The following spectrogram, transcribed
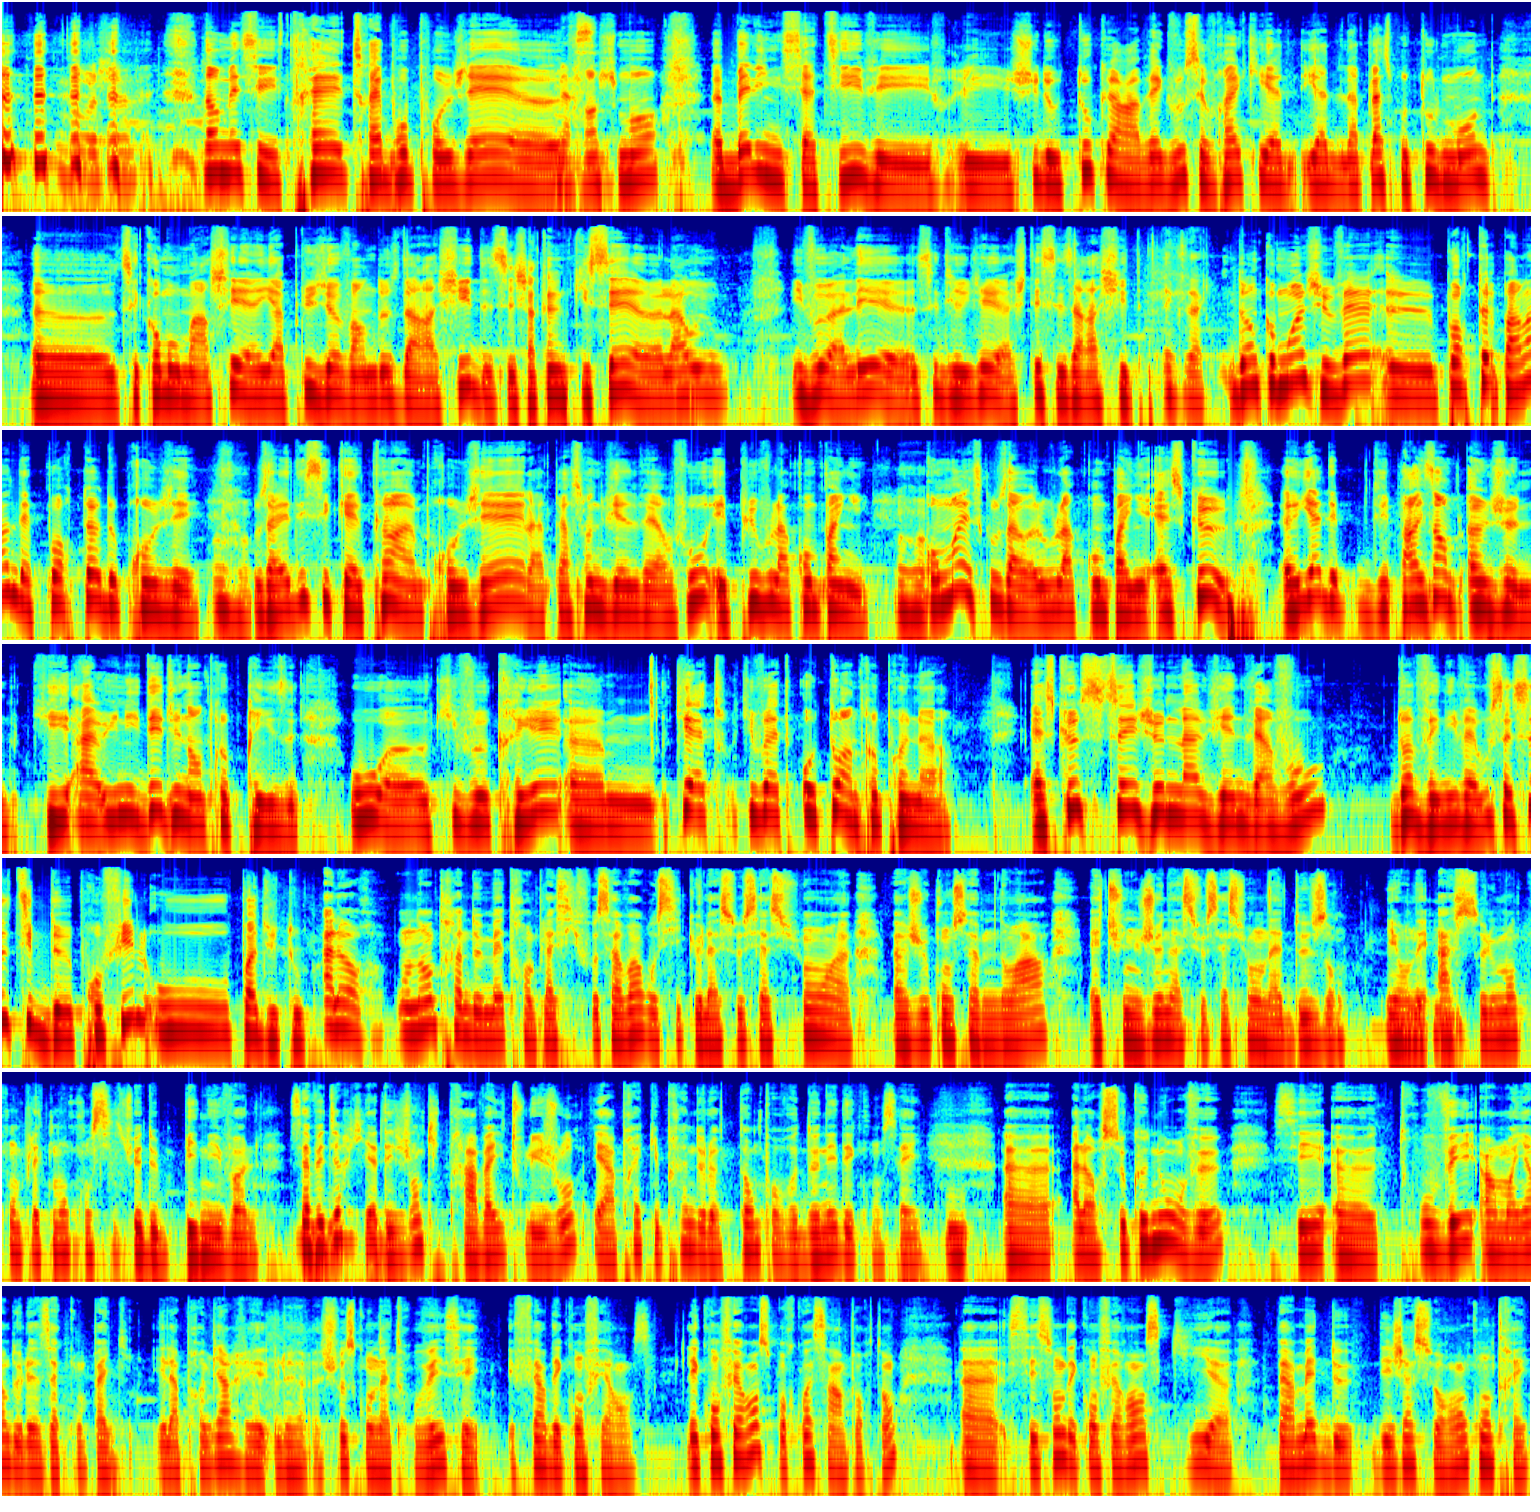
Non, mais c'est très, très beau projet. euh, franchement, euh, belle initiative et, et je suis de tout cœur avec vous. C'est vrai qu'il y a de la place pour tout le monde. Euh, c'est comme au marché, hein, il y a plusieurs vendeuses d'arachides. C'est chacun qui sait euh, là où il veut aller euh, se diriger et acheter ses arachides. Exact. Donc moi, je vais, porteur, parlant des porteurs de projets, Mhm. vous avez dit si quelqu'un a un projet, la personne vient vers vous et puis vous l'accompagnez. Mhm. Comment est-ce que vous, vous l'accompagnez Est-ce que il y a des, des- par exemple un jeune qui a une idée d'une entreprise ou qui veut créer, qui, est, qui veut être auto-entrepreneur Est-ce que ces jeunes-là viennent vers vous doivent venir vers vous C'est ce type de profil ou pas du tout? Alors, on est en train de mettre en place, il faut savoir aussi que l'association euh, euh, Je consomme noir est une jeune association, on a deux ans. Et on est absolument complètement constitué de bénévoles. Ça veut dire qu'il y a des gens qui travaillent tous les jours et après qui prennent de leur temps pour vous donner des conseils. Mhm. Euh, alors, ce que nous, on veut, c'est euh, trouver un moyen de les accompagner. Et la première chose qu'on a trouvée, c'est faire des conférences. Les conférences, pourquoi c'est important Euh, Ce sont des conférences qui euh, permettent de déjà se rencontrer.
